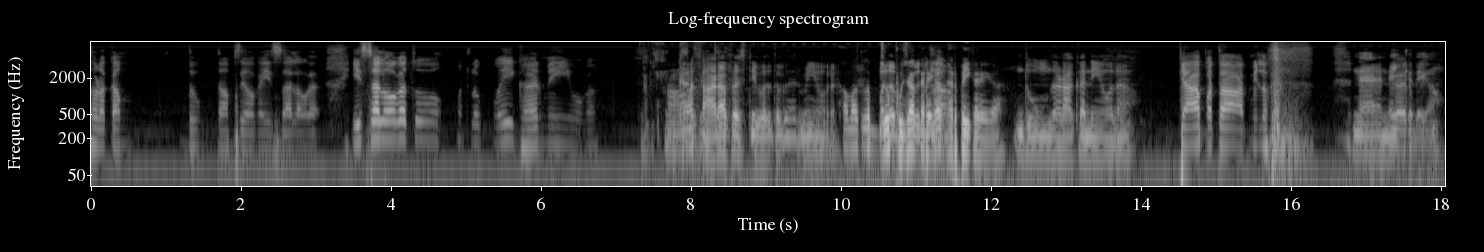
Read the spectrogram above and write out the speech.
थोड़ा कम धूमधाम से होगा इस साल होगा। इस साल होगा तो मतलब वही घर में ही होगा। हाँ सारा फेस्टिवल तो घर में ही हो रहा है। हाँ मतलब जो मतलब पूजा करेगा। घर पे ही करेगा। धूम धड़ाका नहीं हो रहा। क्या पता आदमी लोग नहीं नहीं करेगा।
